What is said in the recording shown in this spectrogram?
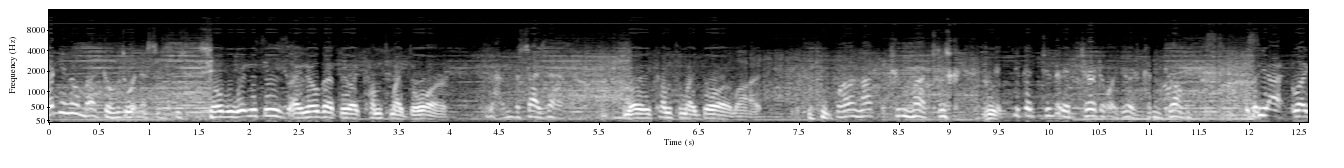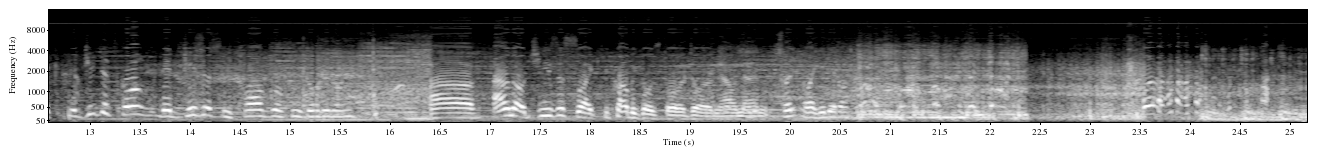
what do you know about those witnesses? Jehovah Witnesses, I know that they like come to my door. Yeah, besides that. Well, they come to my door a lot. Well, not too much. you get too big a territory here. Can come. See, I, like, Did Jesus go, did Jesus and Paul go from door to door? uh, I don't know, Jesus, like, he probably goes door to door now and then. So, well, he did all the time.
